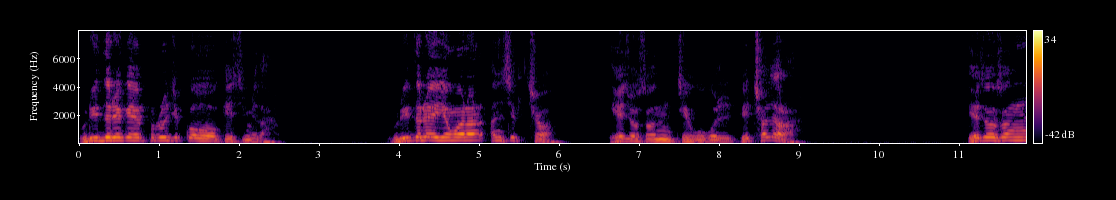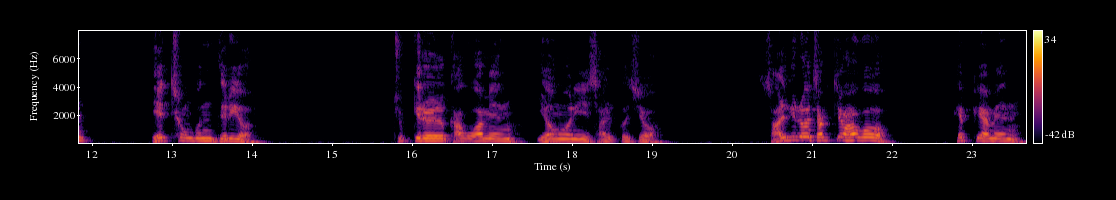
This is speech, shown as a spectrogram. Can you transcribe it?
우리들에게 부르짖고 계십니다. 우리들의 영원한 안식처 대조선 제국을 되찾아라. 대조선 대청군들이여 죽기를 각오하면 영원히 살 것이요 살기로 작정하고 회피하면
